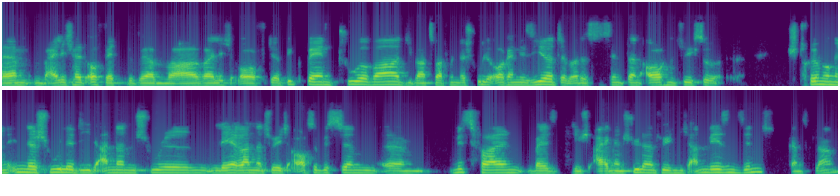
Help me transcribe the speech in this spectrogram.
Ähm, weil ich halt auf Wettbewerben war, weil ich auf der Big Band Tour war. Die war zwar von der Schule organisiert, aber das sind dann auch natürlich so Strömungen in der Schule, die anderen Schullehrern natürlich auch so ein bisschen ähm, missfallen, weil die eigenen Schüler natürlich nicht anwesend sind, ganz klar.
